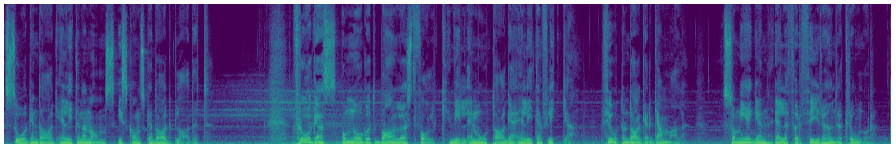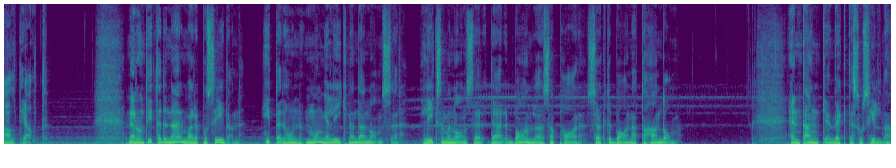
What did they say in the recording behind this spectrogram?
såg en dag en liten annons i Skånska Dagbladet. Frågas om något barnlöst folk vill emottaga en liten flicka, 14 dagar gammal, som egen eller för 400 kronor, allt i allt. När hon tittade närmare på sidan hittade hon många liknande annonser, liksom annonser där barnlösa par sökte barn att ta hand om. En tanke väcktes hos Hilda.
